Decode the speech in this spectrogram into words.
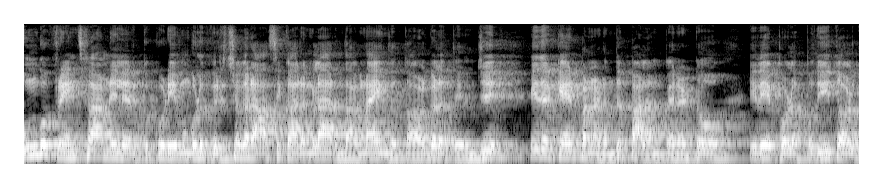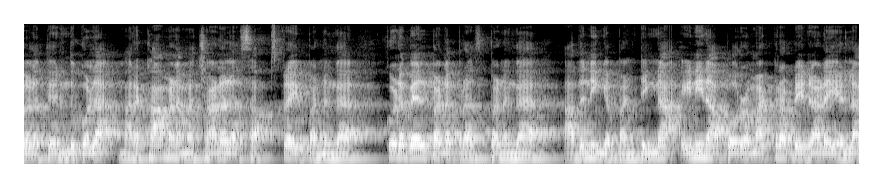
உங்கள் ஃப்ரெண்ட்ஸ் ஃபேமிலியில் இருக்கக்கூடியவங்களும் விருச்சக ராசிக்காரங்களாக இருந்தாங்கன்னா இந்த தாள்களை தெரிஞ்சு இதற்கேற்ப நடந்து பலன் பெறட்டும். இதே போல் புதிய தோள்களை தெரிந்து கொள்ள மறக்காமல் நம்ம சேனலை சப்ஸ்கிரைப் பண்ணுங்கள் கூட பெல் பண்ண ப்ரெஸ் பண்ணுங்கள் அதை நீங்கள் பண்ணிட்டீங்கன்னா இனி நான் போடுற மற்ற அப்டேட்டான எல்லா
